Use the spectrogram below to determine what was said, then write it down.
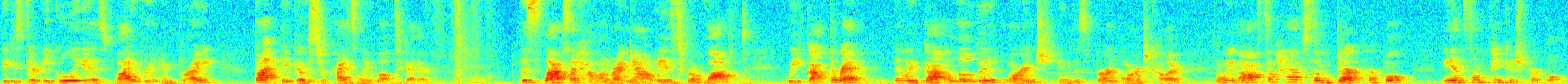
because they're equally as vibrant and bright, but they go surprisingly well together. This blouse I have on right now is from Loft. We've got the red, and we've got a little bit of orange in this burnt orange color, and we also have some dark purple and some pinkish purple.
